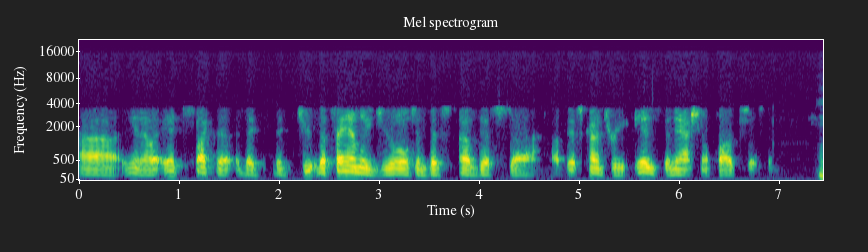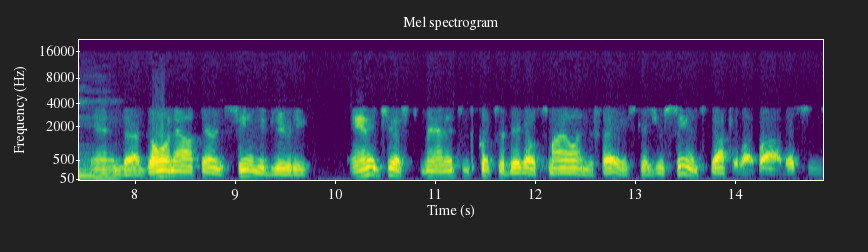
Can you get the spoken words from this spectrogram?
uh, you know, it's like the the the, the family jewels of this of this uh, of this country is the national park system, mm-hmm. and uh, going out there and seeing the beauty, and it just man, it just puts a big old smile on your face because you're seeing stuff. You're like, wow, this is.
